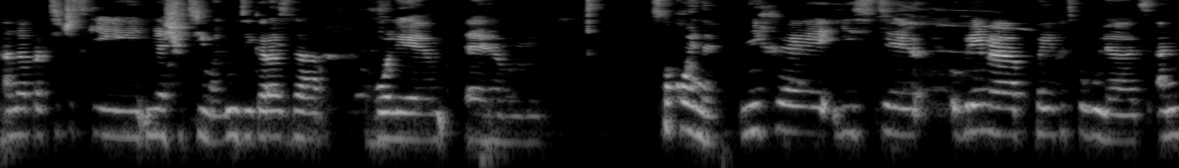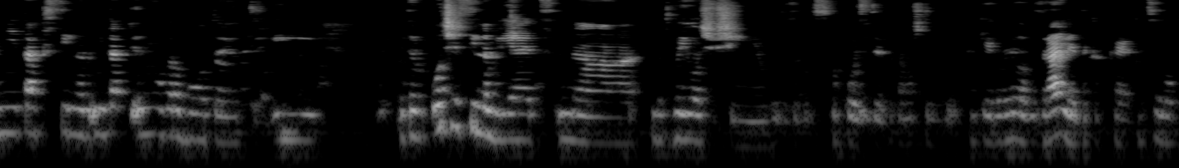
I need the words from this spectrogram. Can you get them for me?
она практически неощутима. Люди гораздо более эм, спокойны. У них э, есть э, время поехать погулять. Они не так сильно, не так много работают. И это очень сильно влияет на, на твои ощущения, вот это вот спокойствие, что, как я говорила, в Израиле это как котелок,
